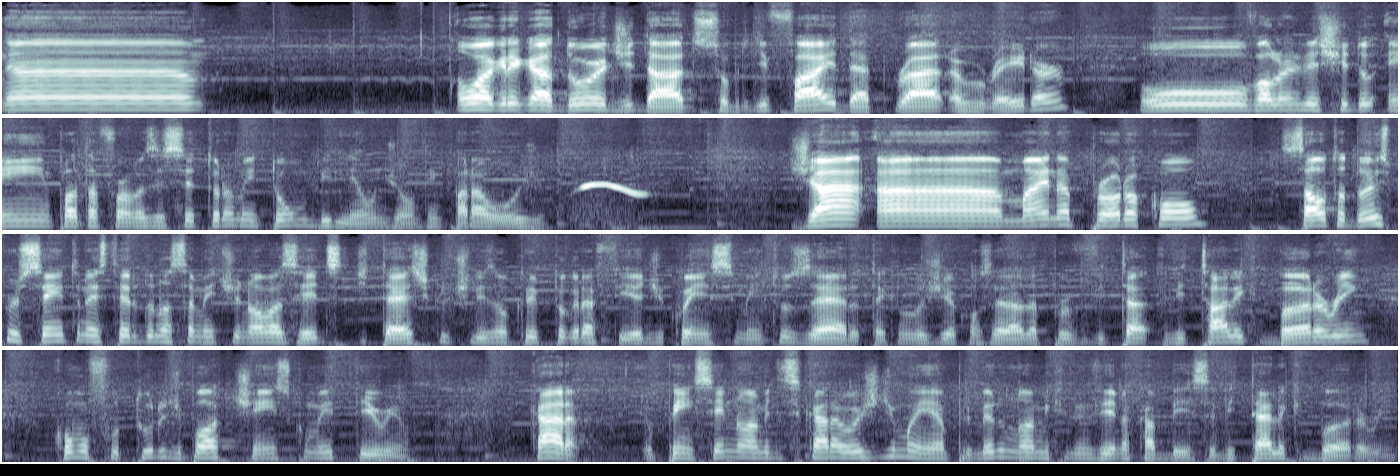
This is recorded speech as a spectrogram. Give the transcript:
uh, o agregador de dados sobre DeFi, DeppRadar, o valor investido em plataformas desse setor aumentou 1 bilhão de ontem para hoje. Já a Mina Protocol salta 2% na esteira do lançamento de novas redes de teste que utilizam criptografia de conhecimento zero, tecnologia considerada por Vitalik Buterin como futuro de blockchains como Ethereum. Cara, eu pensei no nome desse cara hoje de manhã, primeiro nome que me veio na cabeça, Vitalik Buterin.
